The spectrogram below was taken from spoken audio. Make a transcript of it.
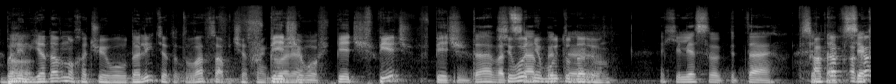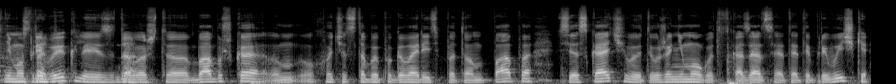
Блин, А, я давно хочу его удалить, этот WhatsApp, честно в печь говоря. его, в печь, В печь? в печь. Да, WhatsApp Сегодня будет это удален. Ахиллесова пята. Всё А так. как- Все как, к нему кстати? привыкли из-за Да. того, что бабушка хочет с тобой поговорить, потом папа, все скачивают и уже не могут отказаться от этой привычки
